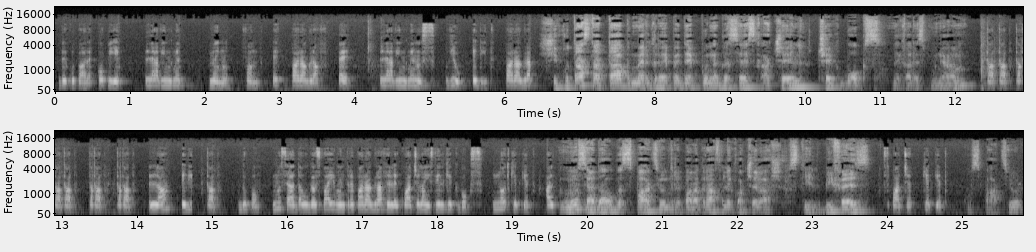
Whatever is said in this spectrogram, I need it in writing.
Decupare. Copie. Laving menu. Menu. Font. E. Paragraf. P. Laving menus. View. Edit. Paragraf. Și cu tasta Tab merg repede până găsesc acel checkbox de care spuneam. Tab, tab, tab, tab, tab, tab, tab, la, edit, tab. După. Nu se adaugă spațiu între paragrafele cu același stil checkbox. Not checked. Alt. Nu se adaugă spațiu între paragrafele cu același stil. Bifez Space. Checked. cu spațiul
